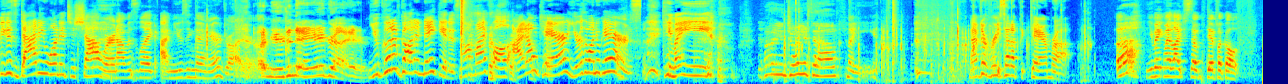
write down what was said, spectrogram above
because Daddy wanted to shower and I was like, I'm using the hair dryer. I'm using the hair dryer. You could have gotten naked. It's not my fault. I don't care. You're the one who cares. Okay, bye. Bye. Enjoy yourself. I have to reset up the camera. Ugh, you make my life so difficult.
